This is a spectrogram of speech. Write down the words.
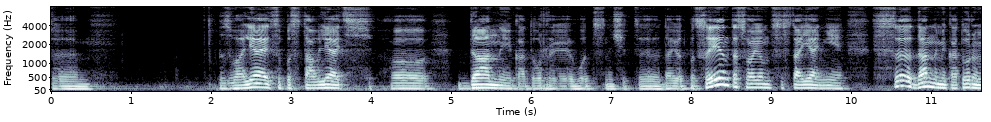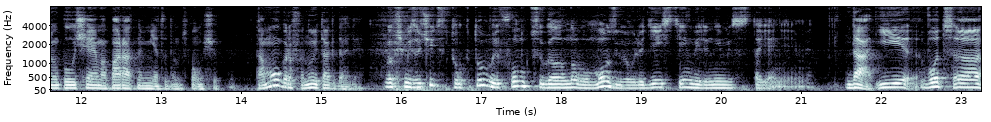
э, позволяет сопоставлять э, данные, которые вот, значит, э, дает пациент о своем состоянии, с данными, которые мы получаем аппаратным методом с помощью томографа, ну и так далее. В общем, изучить структуру и функцию головного мозга у людей с теми или иными состояниями. Да, и вот э,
